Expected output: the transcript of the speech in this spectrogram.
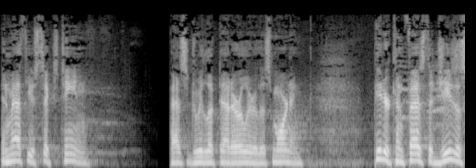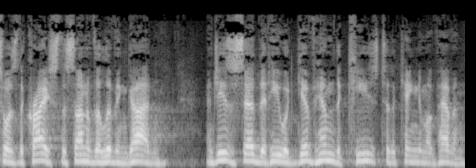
In Matthew 16, passage we looked at earlier this morning, Peter confessed that Jesus was the Christ, the Son of the living God. And Jesus said that he would give him the keys to the kingdom of heaven.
